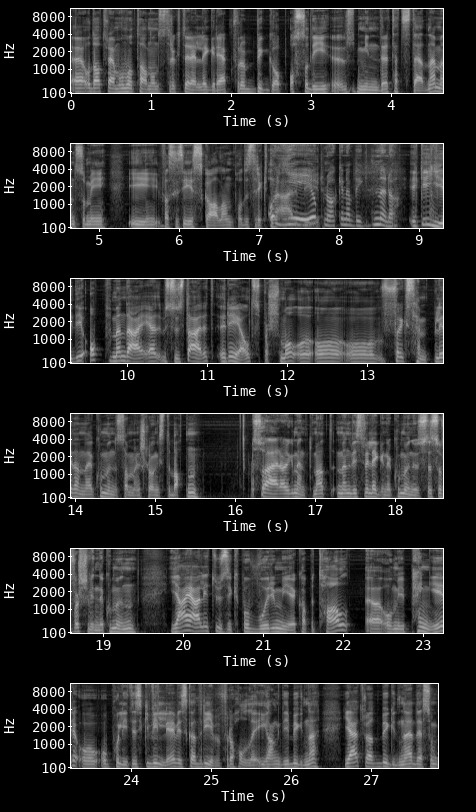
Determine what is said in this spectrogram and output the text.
Eh, og Da tror jeg man må ta noen strukturelle grep for å bygge opp også de mindre tettstedene, men som i, i hva skal jeg si, skalaen på distriktene er byer. Og gi opp noen av bygdene, da? Ikke gi de opp, men er, jeg syns det er et realt spørsmål. Og, og, og f.eks. i denne kommunesammenslåingsdebatten så er argumentet med at men hvis vi legger ned kommunehuset, så forsvinner kommunen. Jeg er litt usikker på hvor mye kapital eh, og mye penger og, og, politisk vilje vi skal drive for å holde i gang de bygdene. Jeg tror at bygdene, det som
